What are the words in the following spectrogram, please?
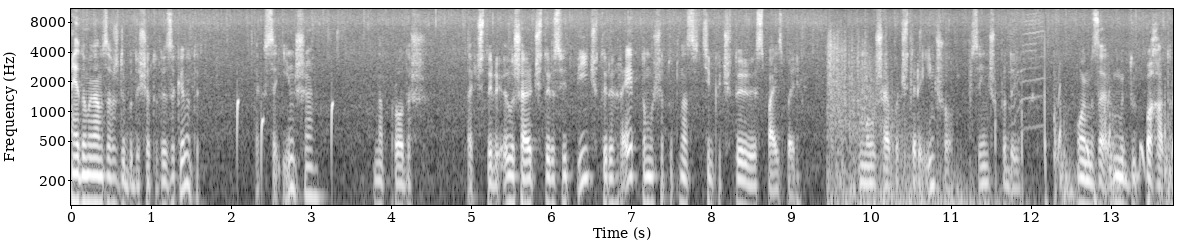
Я думаю, нам завжди буде що туди закинути. Так, все інше на продаж. Так, 4, лишаю 4 світпі, 4 грейп, тому що тут у нас тільки 4 спайсбері. Тому лишаю по 4 іншого, все інше продаю. Ой, ми, за, ми ду- багато.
